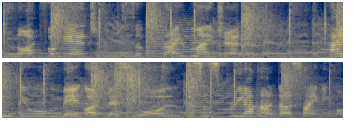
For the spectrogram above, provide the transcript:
Do not forget to subscribe my channel. Thank you. May God bless you all. This is Priya Handa signing off.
